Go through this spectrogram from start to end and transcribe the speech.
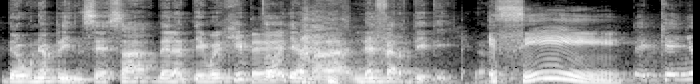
de una princesa del antiguo Egipto De- llamada Nefertiti. Eh, Sí, Pequeño,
